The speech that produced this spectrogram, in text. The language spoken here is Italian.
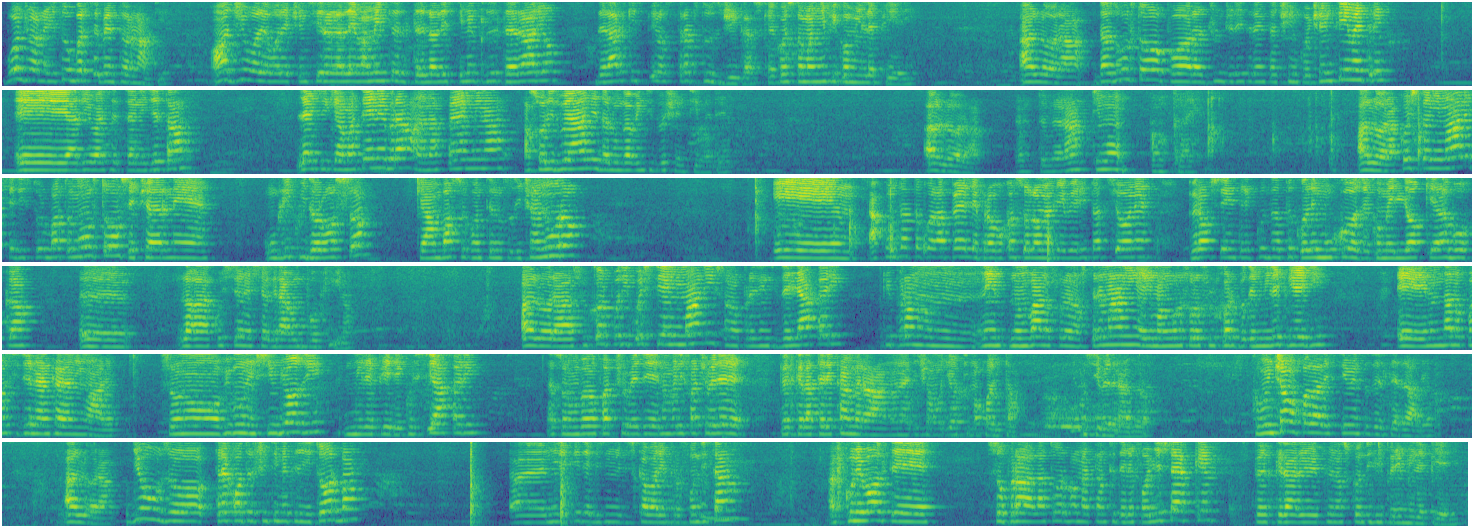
Buongiorno youtubers e bentornati. Oggi volevo recensire l'allevamento e l'allestimento del terrario dell'Archispiro Straptus Gigas, che è questo magnifico mille piedi. Allora, da adulto può raggiungere i 35 cm e arriva ai 7 anni di età. Lei si chiama Tenebra, è una femmina, ha soli due anni ed è lunga 22 cm. Allora, mettevi un attimo, ok. Allora, questo animale si è disturbato molto se cerne un liquido rosso che ha un basso contenuto di cianuro e a contatto con la pelle provoca solo una lieve irritazione, però se entra in contatto con le mucose come gli occhi e la bocca eh, la questione si aggrava un pochino. Allora, sul corpo di questi animali sono presenti degli acari che però non, non vanno sulle nostre mani e rimangono solo sul corpo del mille piedi e non danno fastidio neanche all'animale. Sono, vivono in simbiosi, il mille piedi e questi acari. Adesso non ve, vedere, non ve li faccio vedere perché la telecamera non è diciamo di ottima qualità, non si vedrebbero. Cominciamo con l'allestimento del terrario. Allora, io uso 3-4 cm di torba, eh, il mille piedi ha bisogno di scavare in profondità, alcune volte sopra la torba metto anche delle foglie secche per creare più nascondigli per i mille piedi.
